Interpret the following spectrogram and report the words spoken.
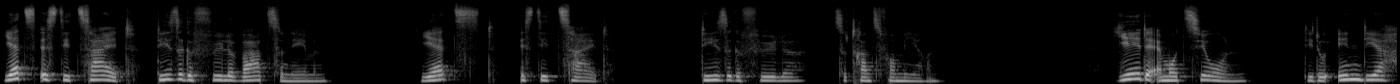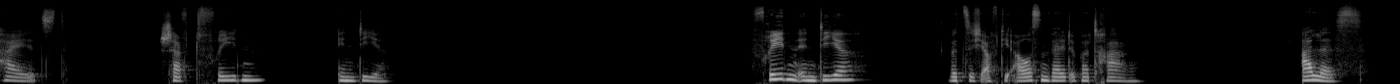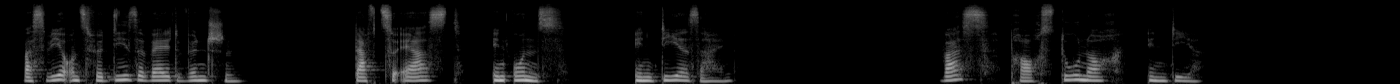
Jetzt ist die Zeit, diese Gefühle wahrzunehmen. Jetzt ist die Zeit, diese Gefühle zu transformieren. Jede Emotion, die du in dir heilst, schafft Frieden in dir. Frieden in dir wird sich auf die Außenwelt übertragen. Alles, was wir uns für diese Welt wünschen, darf zuerst in uns, in dir sein. Was brauchst du noch in dir?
